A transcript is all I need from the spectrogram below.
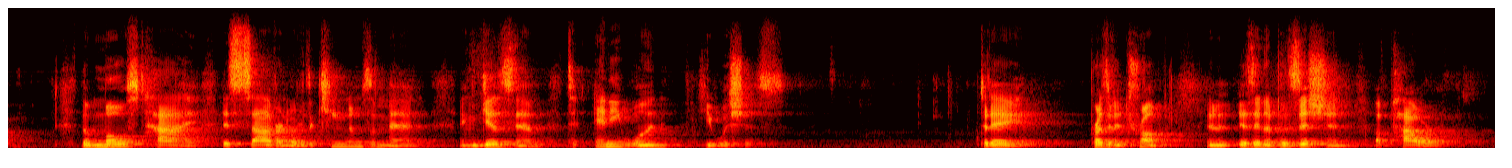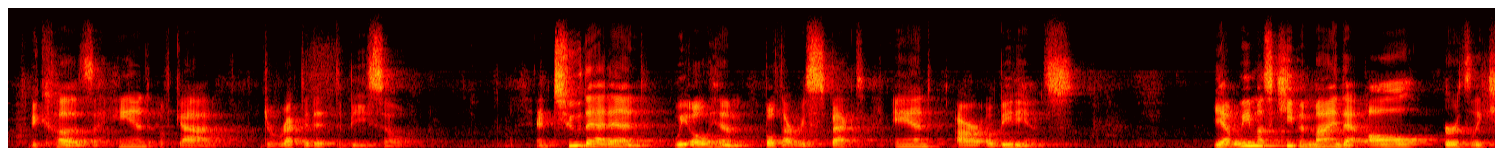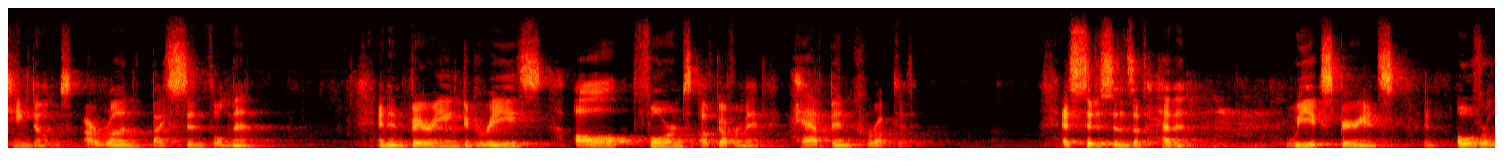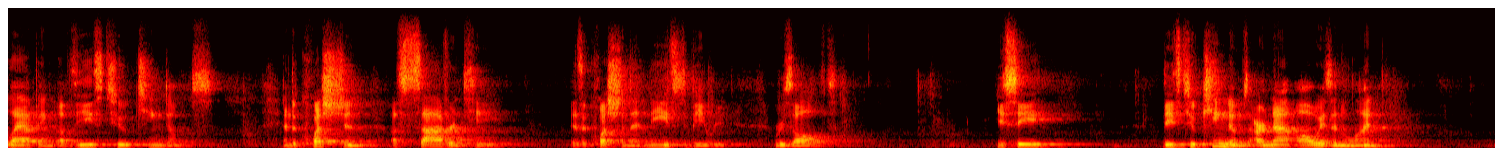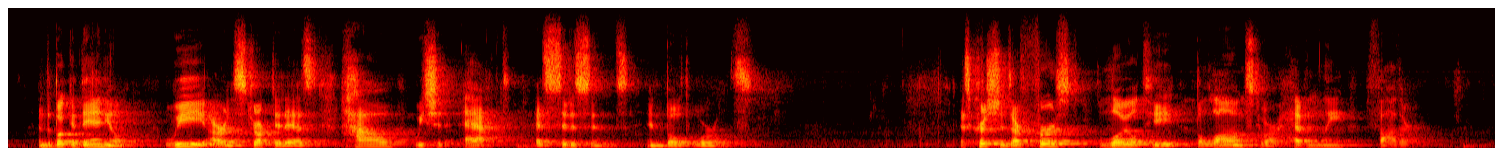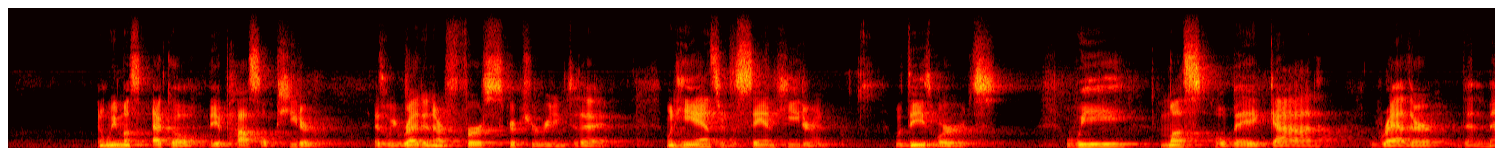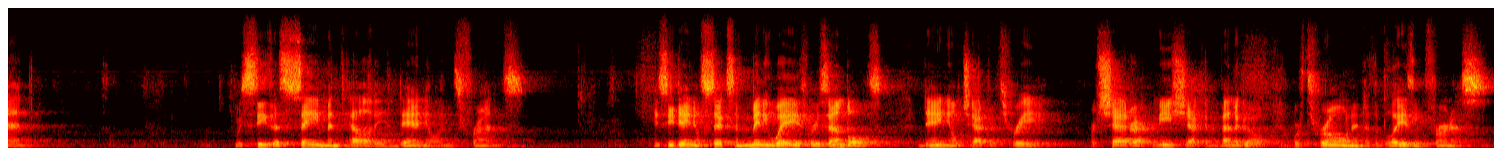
The Most High is sovereign over the kingdoms of men and gives them to anyone he wishes. Today, President Trump is in a position of power because the hand of God directed it to be so. And to that end, we owe him both our respect and our obedience. Yet we must keep in mind that all earthly kingdoms are run by sinful men. And in varying degrees, all forms of government have been corrupted. As citizens of heaven, we experience an overlapping of these two kingdoms. And the question of sovereignty is a question that needs to be re- resolved. You see, these two kingdoms are not always in alignment. In the book of Daniel, we are instructed as how we should act as citizens in both worlds. As Christians, our first loyalty belongs to our Heavenly Father. And we must echo the Apostle Peter as we read in our first scripture reading today, when he answered the Sanhedrin with these words We must obey God rather than men. We see the same mentality in Daniel and his friends. You see, Daniel 6 in many ways resembles Daniel chapter 3, where Shadrach, Meshach, and Abednego were thrown into the blazing furnace.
